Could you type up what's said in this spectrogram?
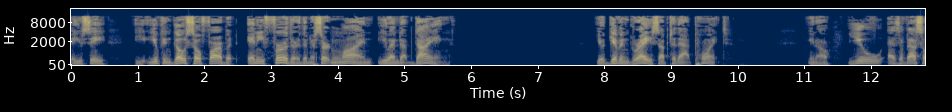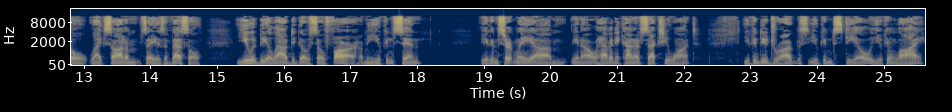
You see, you can go so far, but any further than a certain line, you end up dying. You're given grace up to that point. You know, you as a vessel, like Sodom, say, as a vessel, you would be allowed to go so far. I mean, you can sin. You can certainly, um, you know, have any kind of sex you want. You can do drugs, you can steal, you can lie,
